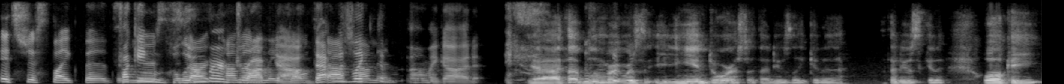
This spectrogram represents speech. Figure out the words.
It's just like the, the Fucking years Bloomberg coming and dropped out. That was like coming. the oh my god. yeah, I thought Bloomberg was he, he endorsed. I thought he was like gonna. I thought he was gonna. Well, okay. He,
